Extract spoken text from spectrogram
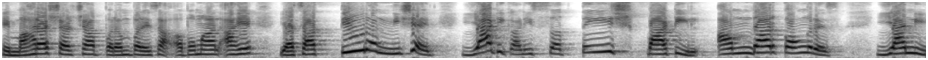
हे महाराष्ट्राच्या परंपरेचा अपमान आहे. याचा तीव्र निषेध या ठिकाणी सतेज पाटील आमदार काँग्रेस यांनी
